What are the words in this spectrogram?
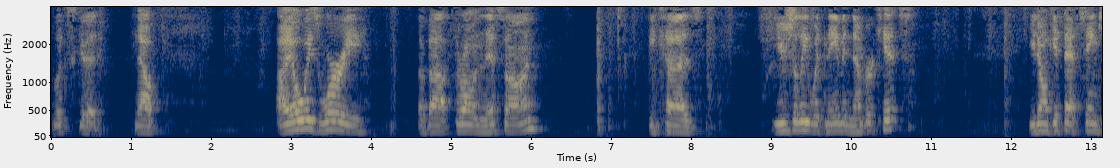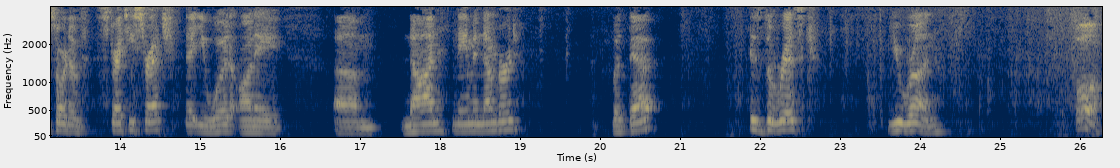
looks good. Now, I always worry about throwing this on because usually with name and number kits, you don't get that same sort of stretchy stretch that you would on a um, non-name and numbered. But that is the risk you run. Oh,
